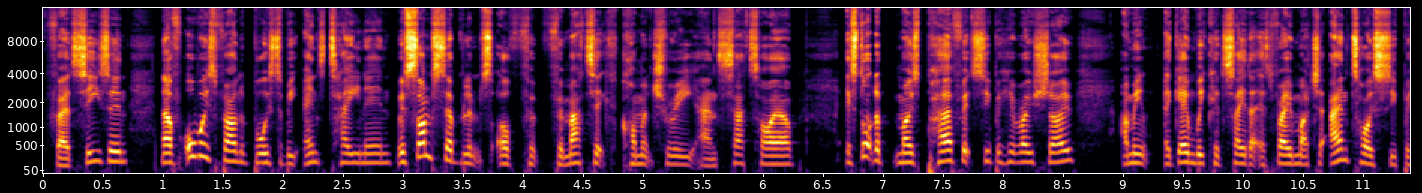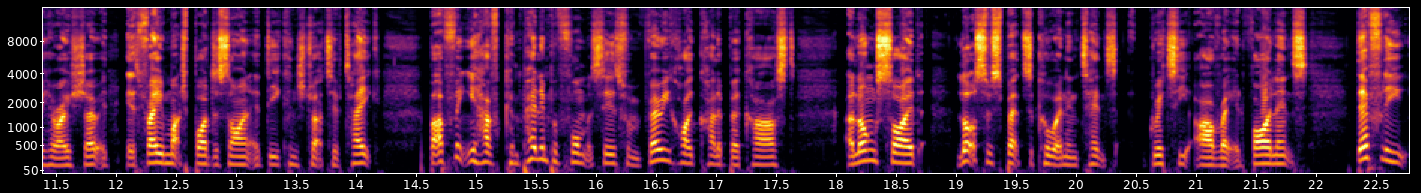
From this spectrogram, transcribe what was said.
third season. Now I've always found the boys to be entertaining with some semblance of thematic commentary and satire. It's not the most perfect superhero show. I mean, again, we could say that it's very much an anti-superhero show. It's very much by design a deconstructive take, but I think you have compelling performances from very high caliber cast, alongside lots of spectacle and intense, gritty R-rated violence. Definitely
